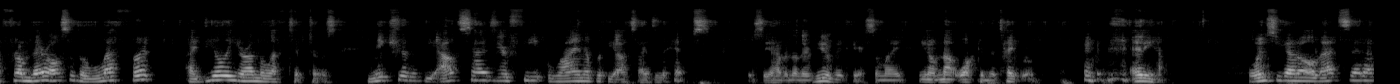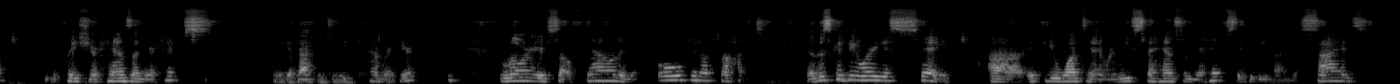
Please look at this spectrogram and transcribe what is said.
from there, also the left foot, ideally you're on the left tiptoes. Make sure that the outsides of your feet line up with the outsides of the hips. Just so you have another view of it here. So my, you know, I'm not walking the tightrope. Anyhow, once you got all that set up, you place your hands on your hips. Let me get back into the camera here. Lower yourself down and open up the heart. Now this could be where you stay. Uh, if you want to release the hands from the hips, they could be by the sides.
